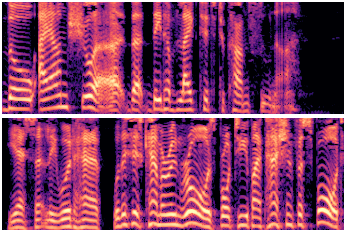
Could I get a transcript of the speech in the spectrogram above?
though I am sure that they'd have liked it to come sooner. Yes, certainly would have. Well, this is Cameroon Roars, brought to you by Passion for Sport.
